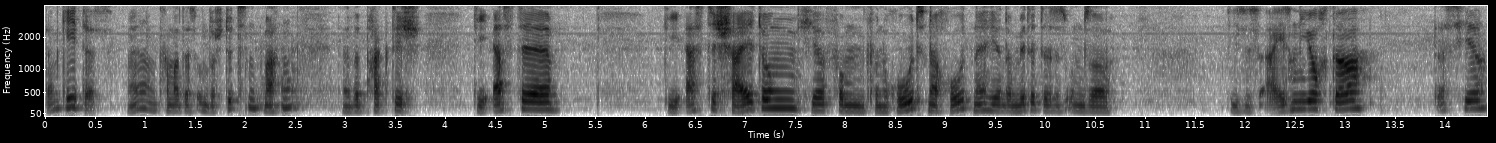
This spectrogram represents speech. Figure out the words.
Dann geht das. Ne? Dann kann man das unterstützend machen. Dann wird praktisch die erste, die erste Schaltung hier vom, von Rot nach Rot, ne? hier in der Mitte, das ist unser dieses Eisenjoch da, das hier.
